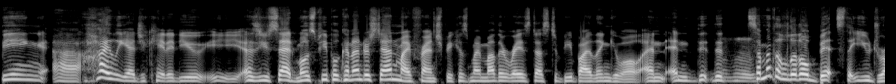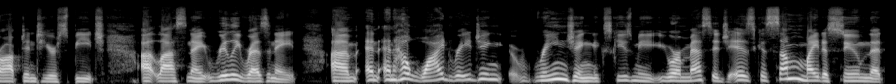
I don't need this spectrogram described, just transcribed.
being uh, highly educated, you, as you said, most people can understand my French because my mother raised us to be bilingual. And and the, the, mm-hmm. some of the little bits that you dropped into your speech uh, last night really resonate. Um, and and how wide ranging, ranging, excuse me, your message is because some might assume that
